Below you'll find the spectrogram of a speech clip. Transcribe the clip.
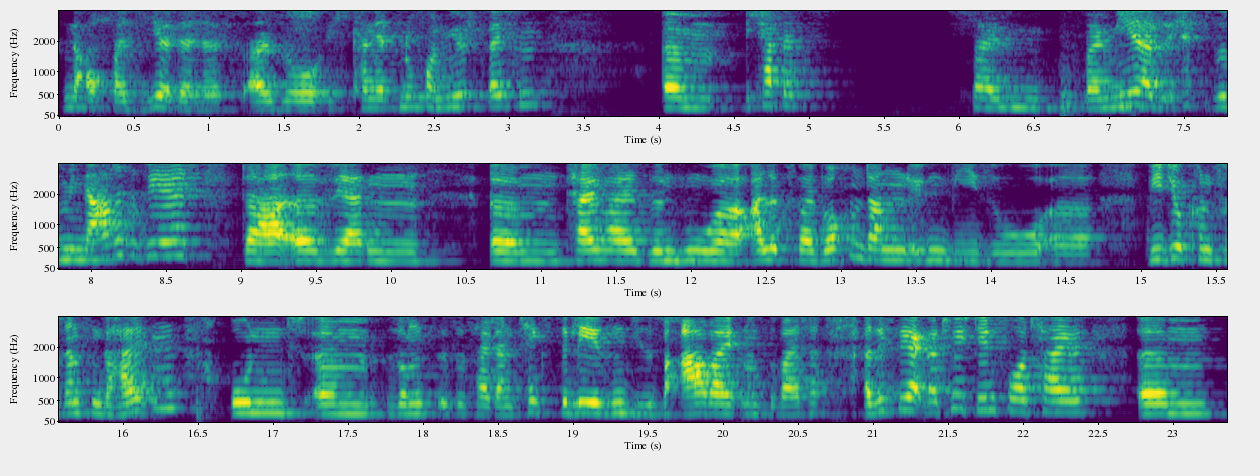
na, auch bei dir, Dennis. Also ich kann jetzt nur von mir sprechen. Ähm, ich habe jetzt bei, bei mir, also ich habe Seminare gewählt, da äh, werden ähm, teilweise nur alle zwei Wochen dann irgendwie so äh, Videokonferenzen gehalten und ähm, sonst ist es halt dann Texte lesen, diese bearbeiten und so weiter. Also ich sehe halt natürlich den Vorteil, ähm,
